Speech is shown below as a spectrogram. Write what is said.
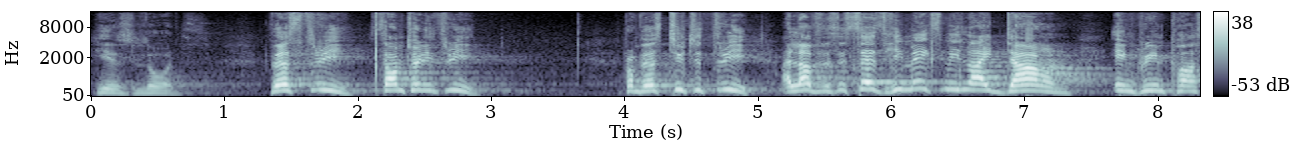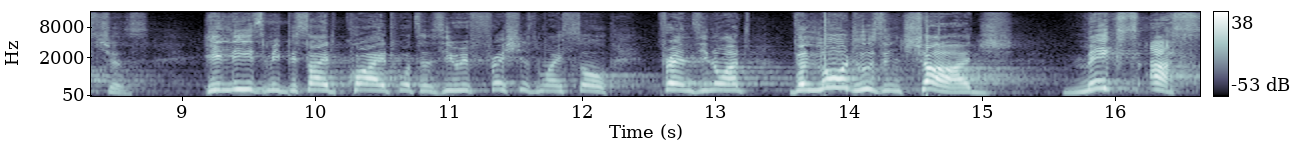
He is Lord. Verse 3, Psalm 23, from verse 2 to 3. I love this. It says, He makes me lie down in green pastures. He leads me beside quiet waters. He refreshes my soul. Friends, you know what? The Lord who's in charge makes us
